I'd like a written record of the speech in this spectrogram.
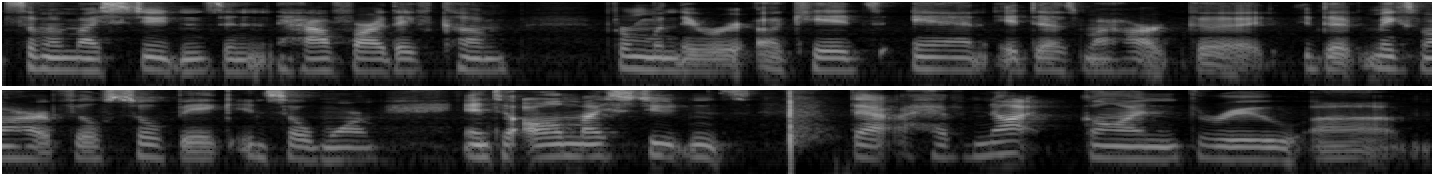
some of my students and how far they've come from when they were uh, kids, and it does my heart good. It makes my heart feel so big and so warm. And to all my students that have not gone through um,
